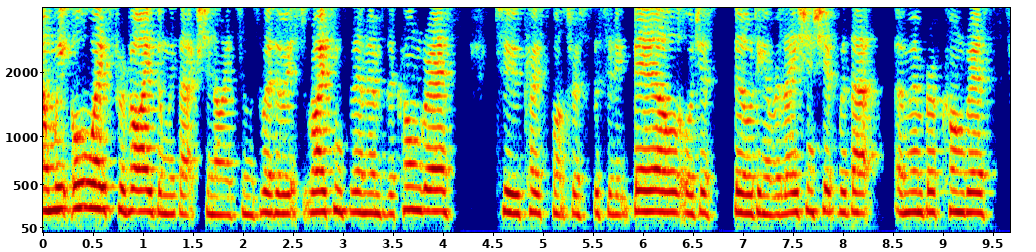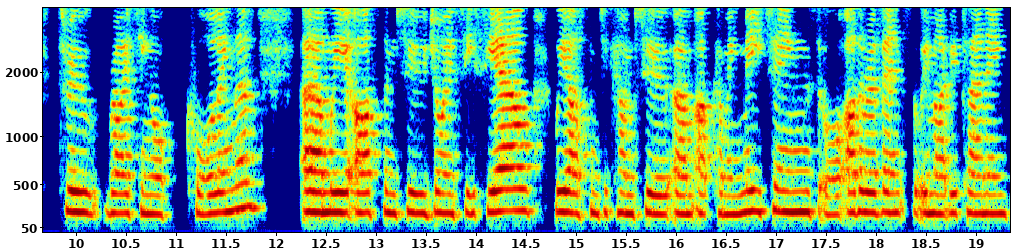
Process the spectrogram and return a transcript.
And we always provide them with action items, whether it's writing to their members of Congress, to co-sponsor a specific bill or just building a relationship with that a member of Congress through writing or calling them. Um, we ask them to join CCL. We ask them to come to um, upcoming meetings or other events that we might be planning.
